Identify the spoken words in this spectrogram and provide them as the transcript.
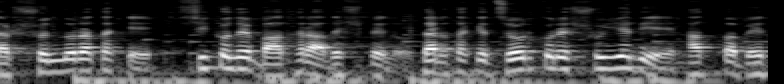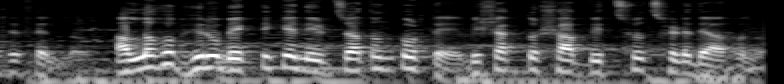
তার সৈন্যরা তাকে শিকলে বাঁধার আদেশ পেল। তারা তাকে জোর করে শুইয়ে দিয়ে হাত পা বেঁধে ফেলল। আল্লাহ ভীরু ব্যক্তিকে নির্যাতন করতে বিষাক্ত সাপ বিচ্ছু ছেড়ে দেওয়া হলো।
